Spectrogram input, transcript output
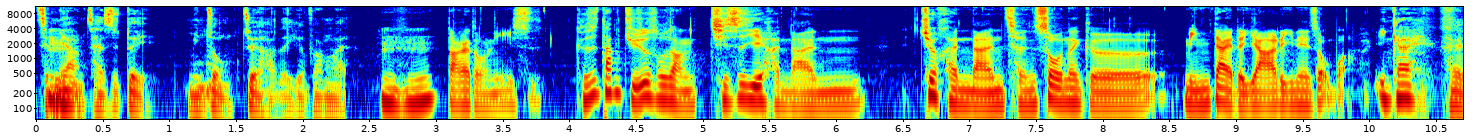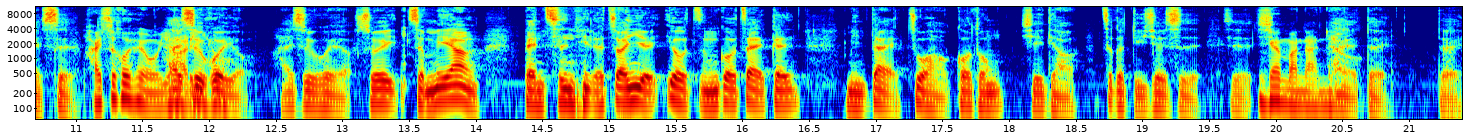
怎么样才是对民众最好的一个方案。嗯哼，大概懂你意思。可是当局处首长其实也很难，就很难承受那个民代的压力那种吧？应该哎是，还是会很有压力，还是会有。还是会有，所以怎么样秉持你的专业，又能够再跟明代做好沟通协调，这个的确是是应该蛮难的。哎，对对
